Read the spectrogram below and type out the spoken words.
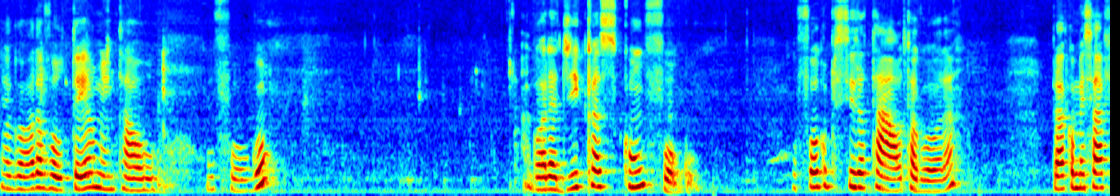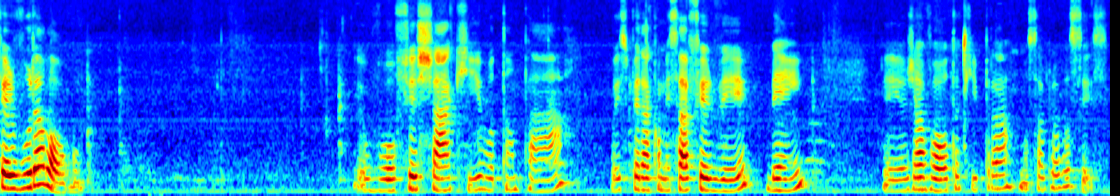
E agora voltei a aumentar o, o fogo. Agora, dicas com fogo. O fogo precisa estar tá alto agora, para começar a fervura logo. Eu vou fechar aqui, vou tampar, vou esperar começar a ferver bem. E aí eu já volto aqui pra mostrar pra vocês.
